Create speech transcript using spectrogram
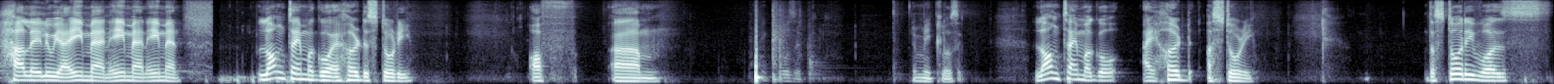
Hallelujah. Amen. Amen. Amen. Long time ago, I heard a story of. Um, let me close it. Let me close it. Long time ago, I heard a story. The story was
